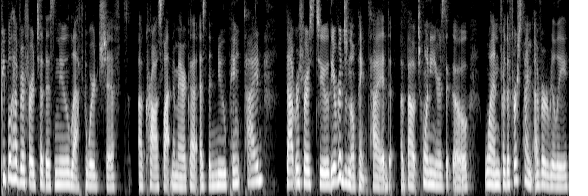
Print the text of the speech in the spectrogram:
People have referred to this new leftward shift across Latin America as the new pink tide. That refers to the original pink tide about 20 years ago, when for the first time ever, really,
